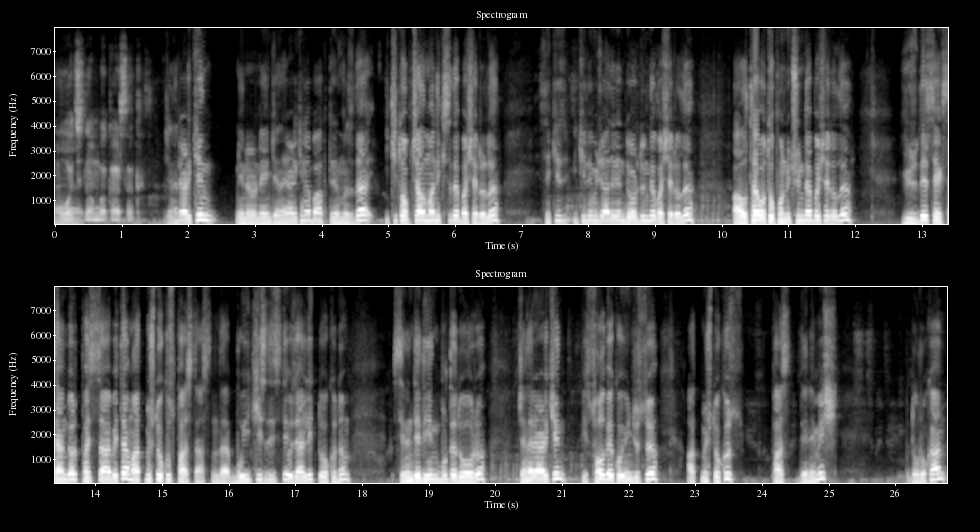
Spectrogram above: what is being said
O Ee, açıdan bakarsak. Caner Erkin'in örneğin Caner Erkin'e baktığımızda iki top çalmanın ikisi de başarılı. 8 ikili mücadelenin 4'ünde başarılı. 6 hava topunun 3'ünde başarılı. %84 pas isabeti ama 69 pasta aslında. Bu iki istatistiği özellikle okudum. Senin dediğin burada doğru. Caner Erkin bir sol bek oyuncusu 69 pas denemiş. Dorukan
